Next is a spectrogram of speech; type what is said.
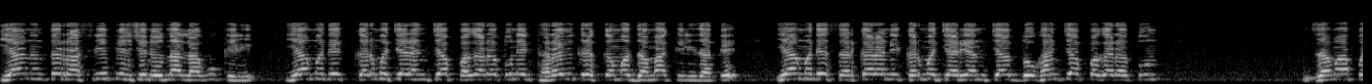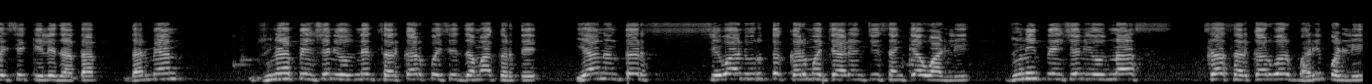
यानंतर राष्ट्रीय पेन्शन योजना लागू केली. यामध्ये कर्मचाऱ्यांच्या पगारातून एक ठराविक रक्कम जमा केली जाते. यामध्ये सरकार आणि कर्मचाऱ्यांच्या दोघांच्या पगारातून जमा पैसे केले जातात. दरम्यान जुन्या पेन्शन योजनेत सरकार पैसे जमा करते. यानंतर सेवानिवृत्त कर्मचाऱ्यांची संख्या वाढली. जुनी पेन्शन योजना सरकारवर भारी पडली.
